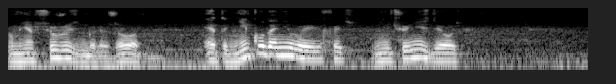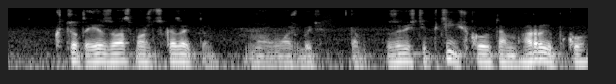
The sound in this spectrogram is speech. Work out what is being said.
У меня всю жизнь были животные. Это никуда не выехать, ничего не сделать. Кто-то из вас может сказать там, ну, может быть, там, завести птичку, там, рыбку,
